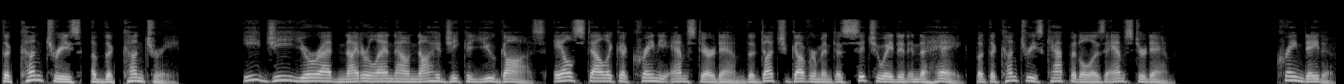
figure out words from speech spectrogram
the countries, of the country, e.g. Urad Nederlandau Nahajika U Gaz, Eilstallika Crani Amsterdam. The Dutch government is situated in The Hague, but the country's capital is Amsterdam. Crane dative,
